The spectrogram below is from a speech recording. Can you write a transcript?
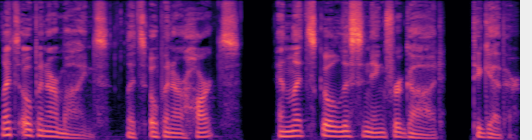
Let's open our minds, let's open our hearts, and let's go listening for God together.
